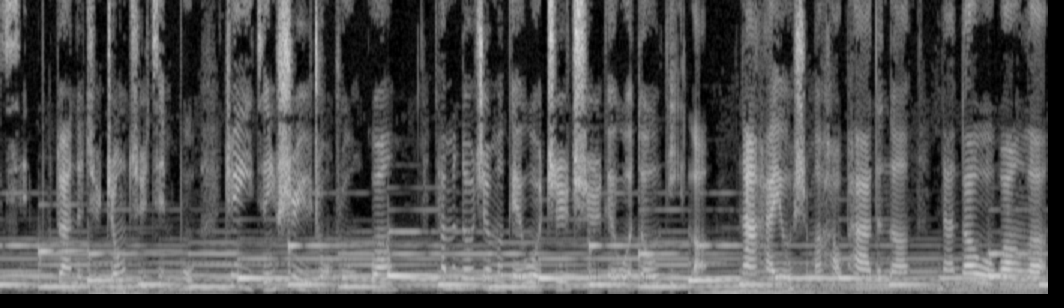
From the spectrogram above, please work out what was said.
习，不断的去争取进步，这已经是一种荣。这么给我支持，给我兜底了，那还有什么好怕的呢？难道我忘了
